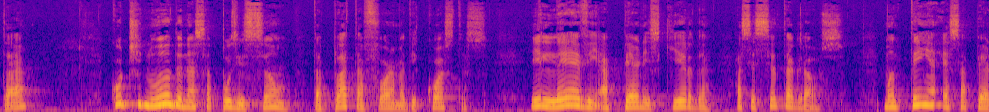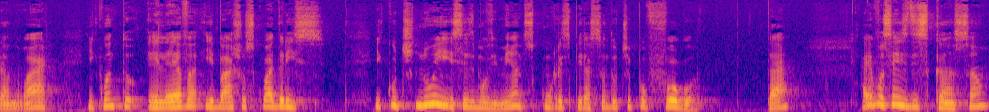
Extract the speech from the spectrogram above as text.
tá? Continuando nessa posição da plataforma de costas, elevem a perna esquerda a 60 graus. Mantenha essa perna no ar enquanto eleva e baixa os quadris. E continue esses movimentos com respiração do tipo fogo, tá? Aí vocês descansam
